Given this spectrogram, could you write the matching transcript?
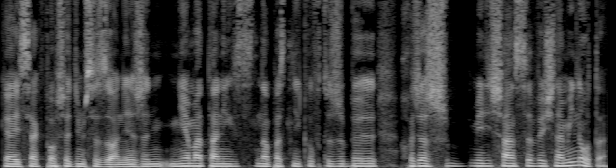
case jak w poprzednim sezonie, że nie ma tanich napastników, którzy by chociaż mieli szansę wyjść na minutę.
